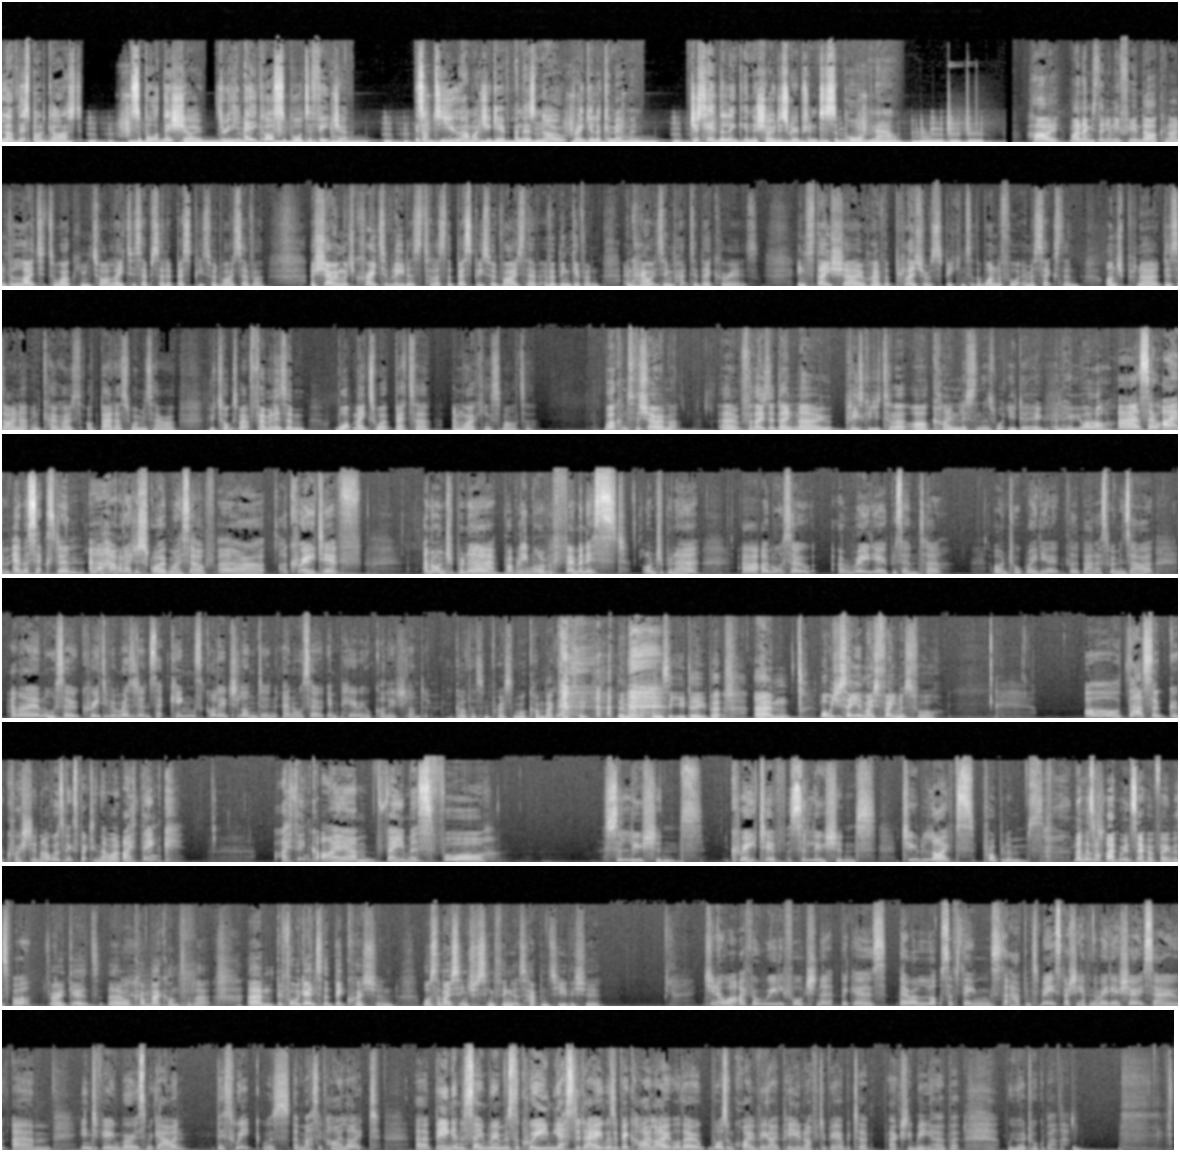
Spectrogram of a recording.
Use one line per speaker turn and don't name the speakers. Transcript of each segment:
Love this podcast? Support this show through the Anchor supporter feature. It's up to you how much you give, and there's no regular commitment. Just hit the link in the show description to support now.
Hi, my name is Daniel Lee Fiandaca, and I'm delighted to welcome you to our latest episode of Best Piece of Advice Ever, a show in which creative leaders tell us the best piece of advice they have ever been given and how it's impacted their careers. In today's show, I have the pleasure of speaking to the wonderful Emma Sexton, entrepreneur, designer, and co host of Badass Women's Hour, who talks about feminism, what makes work better, and working smarter. Welcome to the show, Emma. Uh, for those that don't know, please could you tell our kind listeners what you do and who you are?
Uh, so I'm Emma Sexton. Uh, how would I describe myself? Uh, a creative, an entrepreneur, probably more of a feminist entrepreneur. Uh, I'm also a radio presenter on Talk Radio for the Badass Women's Hour, and I am also creative in residence at King's College London and also Imperial College London.
God, that's impressive. We'll come back into the amount of things that you do. But um, what would you say you're most famous for?
Oh, that's a good question. I wasn't expecting that one. I think, I think I am famous for solutions creative solutions to life's problems. That's what I would say I'm famous for.
Very good. Uh, we'll come back onto that. Um, before we go into the big question, what's the most interesting thing that's happened to you this year?
Do you know what? I feel really fortunate because there are lots of things that happen to me, especially having the radio show. So, um, interviewing Rose McGowan this week was a massive highlight. Uh, being in the same room as the Queen yesterday was a big highlight, although wasn't quite VIP enough to be able to actually meet her. But we won't talk about that.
